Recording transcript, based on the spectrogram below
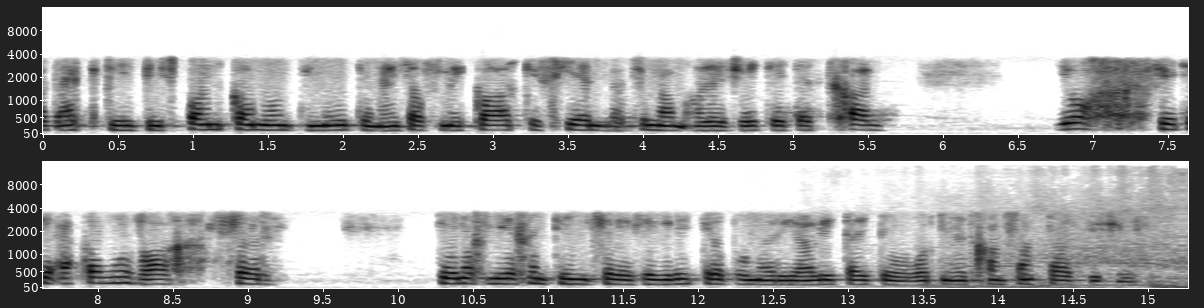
dat ek die die span kan ontmoet en hy sal vir my kaartjies gee en dat sy hom alles weet het dit gaan Jo, weet jy ek kan nie wag vir 2019 vir hierdie trip om 'n realiteit te word en dit gaan fantasties wees.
